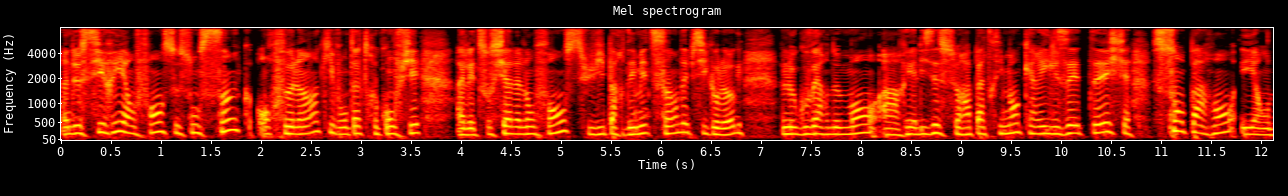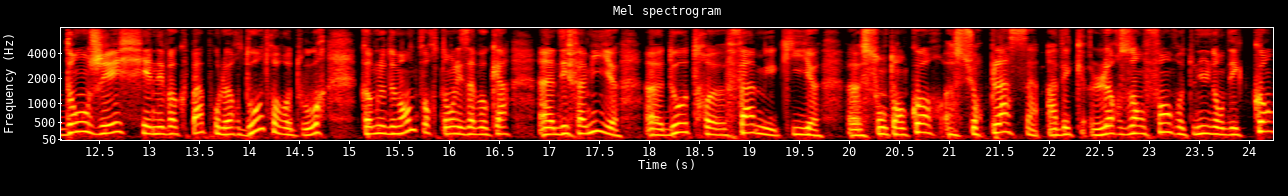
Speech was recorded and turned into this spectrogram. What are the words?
de Syrie en France. Ce sont cinq orphelins qui vont être confiés à l'aide sociale à l'enfance, suivis par des médecins, des psychologues. Le gouvernement a réalisé ce rapatriement car ils étaient sans parents et en danger et n'évoquent pas pour l'heure d'autres retours, comme le demandent pourtant les avocats euh, des familles euh, d'autres femmes qui euh, sont encore sur place avec leurs enfants retenus dans des camps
